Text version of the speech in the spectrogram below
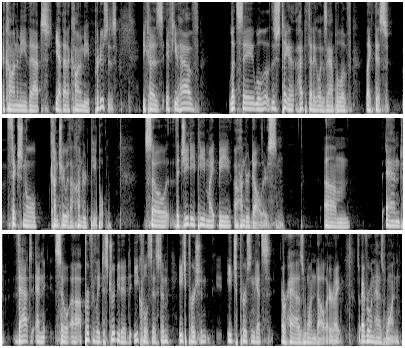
economy that yeah that economy produces. Because if you have, let's say, well, let's just take a hypothetical example of like this fictional country with hundred people. So the GDP might be hundred dollars. Um, and that and so uh, a perfectly distributed equal system each person each person gets or has one dollar right? So everyone has one.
